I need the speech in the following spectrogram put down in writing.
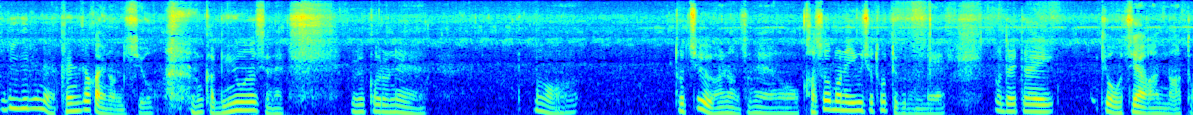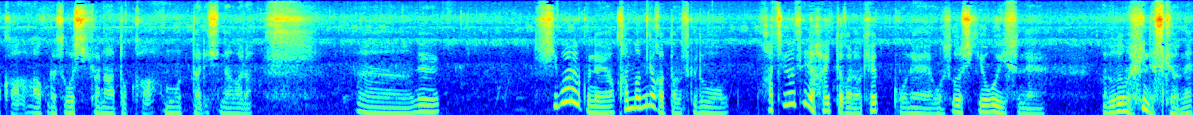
ギリギリね県境なんですよ。なんか微妙ですよね。それからねまあ途中あれなんですよね。あの火葬場の入り口を取ってくるんで、まあ、大体今日お通夜があんなとかあこれ葬式かなとか思ったりしながら。うんでしばらくね看板見なかったんですけど8月に入ったから結構ねお葬式多いですね。どうでもいいんですけどね。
